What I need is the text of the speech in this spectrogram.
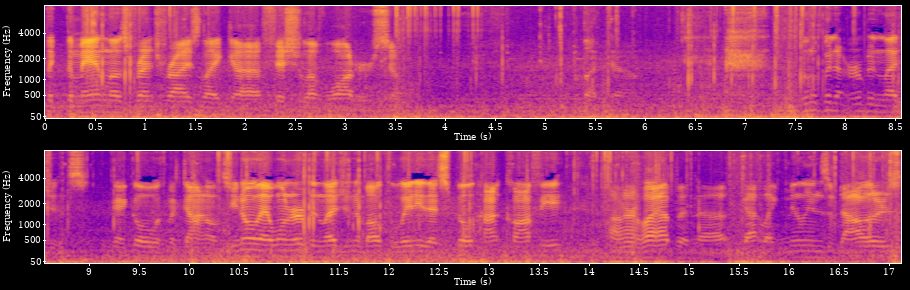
the, the man loves French fries like uh, fish love water. So, but uh, a little bit of urban legends that go with McDonald's. You know that one urban legend about the lady that spilled hot coffee on her lap and uh, got like millions of dollars.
